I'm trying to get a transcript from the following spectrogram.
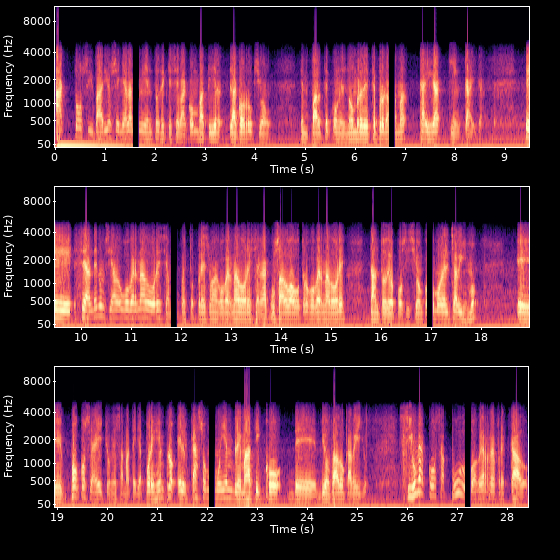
actos y varios señalamientos de que se va a combatir la corrupción, en parte con el nombre de este programa, caiga quien caiga. Eh, se han denunciado gobernadores, se han puesto presos a gobernadores, se han acusado a otros gobernadores tanto de oposición como del chavismo, eh, poco se ha hecho en esa materia. Por ejemplo, el caso muy emblemático de Diosdado Cabello. Si una cosa pudo haber refrescado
